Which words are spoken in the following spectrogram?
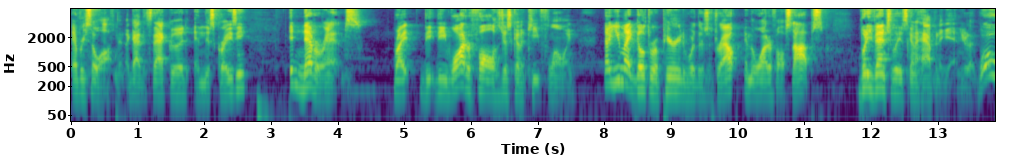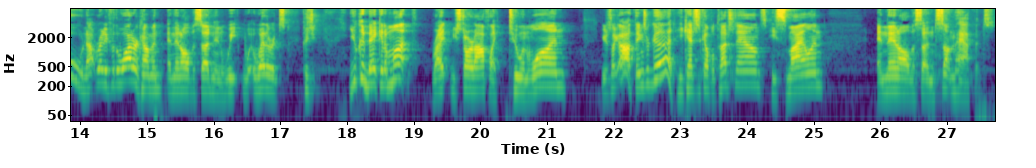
every so often, a guy that's that good and this crazy, it never ends, right? The the waterfall is just going to keep flowing. Now you might go through a period where there's a drought and the waterfall stops, but eventually it's going to happen again. You're like, whoa, not ready for the water coming, and then all of a sudden in week, whether it's because you, you could make it a month, right? You start off like two and one, you're just like, oh, things are good. He catches a couple touchdowns, he's smiling, and then all of a sudden something happens.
